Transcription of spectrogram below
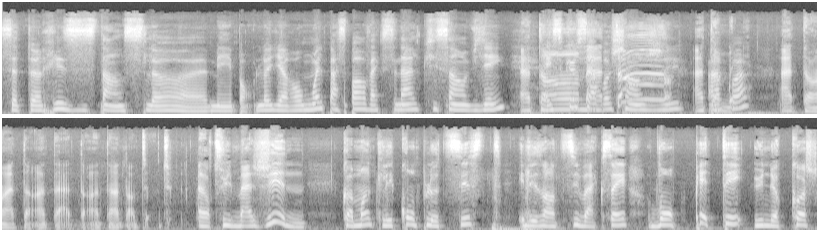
cette résistance-là. Euh, mais bon, là, il y aura au moins le passeport vaccinal qui s'en vient. Attends, Est-ce que ça va changer? Attends, quoi? Attends, attends, attends, attends, attends. alors, tu imagines comment que les complotistes et les anti-vaccins vont péter une coche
